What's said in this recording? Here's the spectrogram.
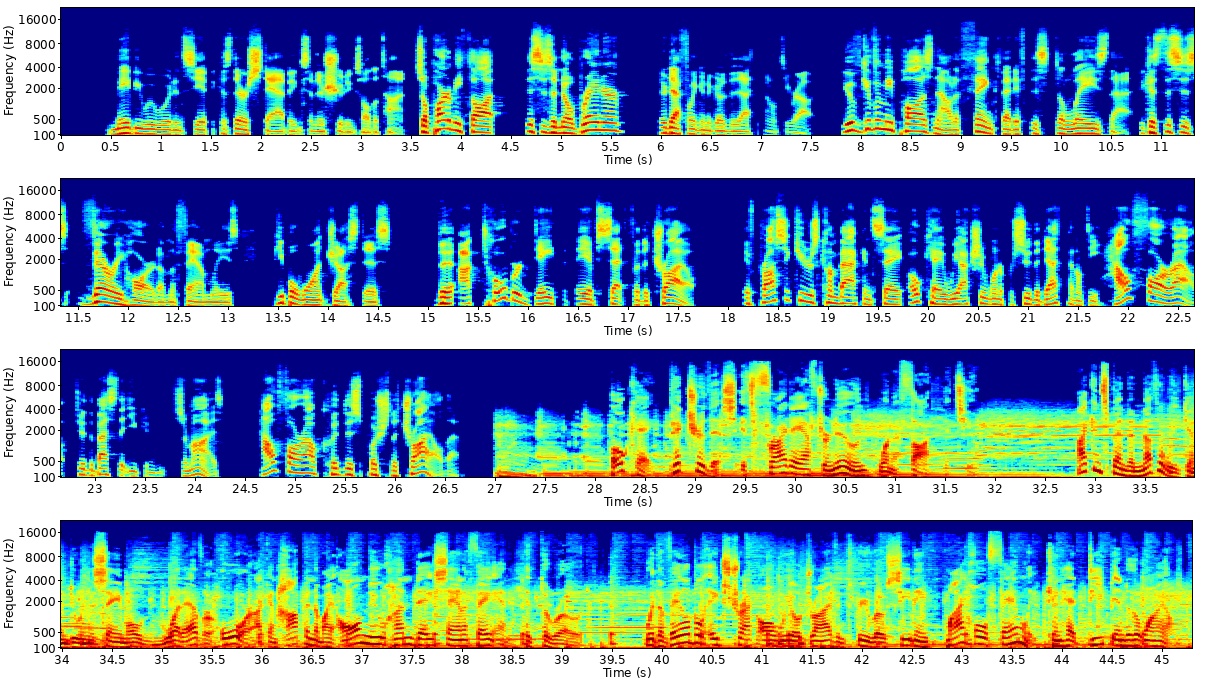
maybe we wouldn't see it because there are stabbings and there's shootings all the time. So part of me thought this is a no brainer. They're definitely going to go to the death penalty route. You've given me pause now to think that if this delays that, because this is very hard on the families, people want justice. The October date that they have set for the trial if prosecutors come back and say, okay, we actually want to pursue the death penalty, how far out, to the best that you can surmise, how far out could this push the trial then? Okay, picture this. It's Friday afternoon when a thought hits you. I can spend another weekend doing the same old whatever, or I can hop into my all new Hyundai Santa Fe and hit the road. With available H track, all wheel drive, and three row seating, my whole family can head deep into the wild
